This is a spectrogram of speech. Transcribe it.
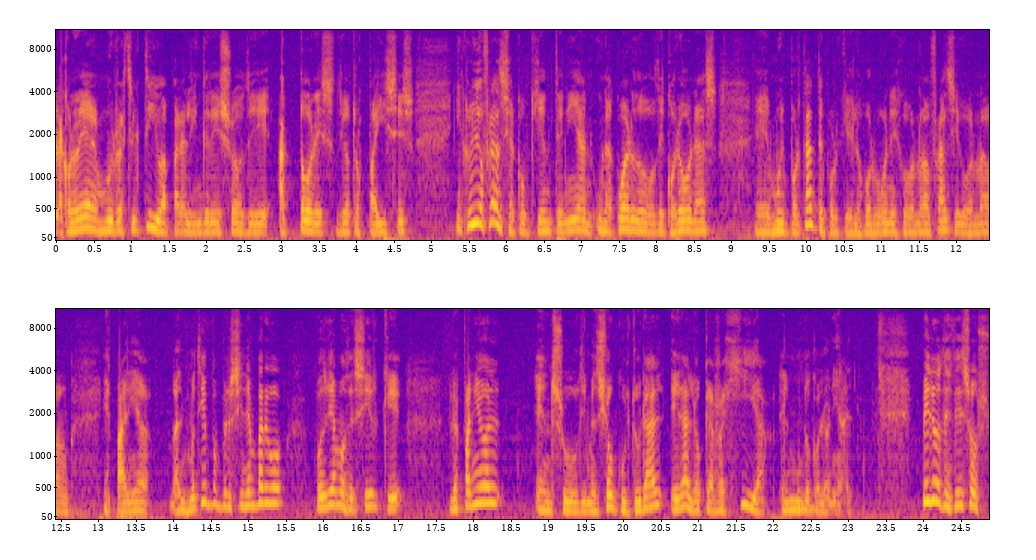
la colonia era muy restrictiva para el ingreso de actores de otros países, incluido Francia, con quien tenían un acuerdo de coronas eh, muy importante, porque los Borbones gobernaban Francia y gobernaban España al mismo tiempo, pero sin embargo podríamos decir que lo español en su dimensión cultural era lo que regía el mundo colonial. Pero desde esos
